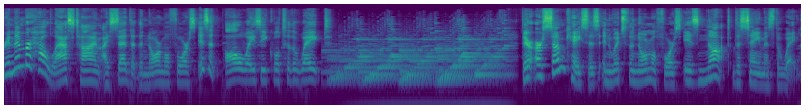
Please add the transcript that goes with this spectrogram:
Remember how last time I said that the normal force isn't always equal to the weight? There are some cases in which the normal force is not the same as the weight.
